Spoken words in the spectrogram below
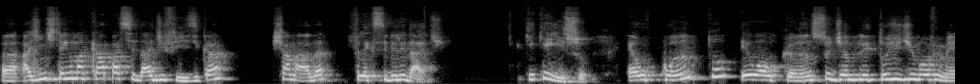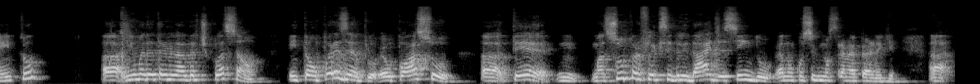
Uh, a gente tem uma capacidade física chamada flexibilidade. O que, que é isso? É o quanto eu alcanço de amplitude de movimento uh, em uma determinada articulação. Então, por exemplo, eu posso uh, ter uma super flexibilidade assim do. Eu não consigo mostrar minha perna aqui. Uh,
